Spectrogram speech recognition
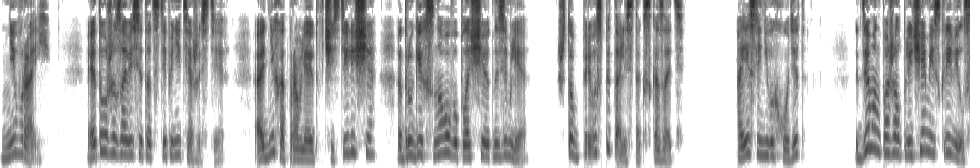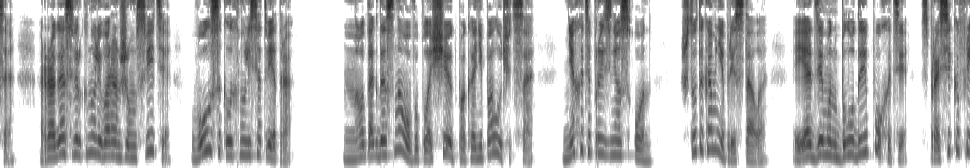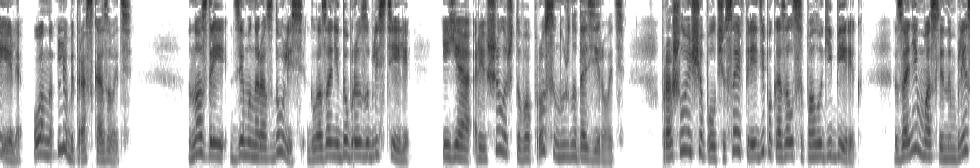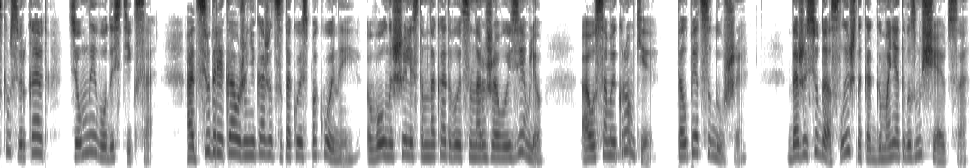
«Не в рай. Это уже зависит от степени тяжести. Одних отправляют в чистилище, других снова воплощают на земле, чтобы перевоспитались, так сказать. А если не выходит?» Демон пожал плечами и скривился. Рога сверкнули в оранжевом свете, волосы колыхнулись от ветра. «Но тогда снова воплощают, пока не получится», Нехотя произнес он. «Что ты ко мне пристала? Я демон блуда и похоти. Спроси Кафриэля, он любит рассказывать». Ноздри демона раздулись, глаза недобро заблестели, и я решила, что вопросы нужно дозировать. Прошло еще полчаса, и впереди показался пологий берег. За ним масляным блеском сверкают темные воды Стикса. Отсюда река уже не кажется такой спокойной. Волны шелестом накатываются на ржавую землю — а у самой кромки толпятся души. Даже сюда слышно, как гомонят и возмущаются.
